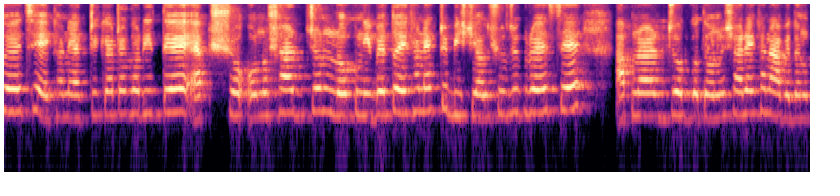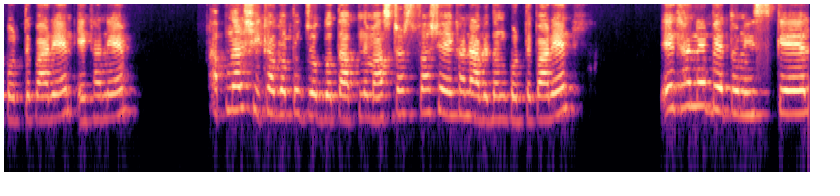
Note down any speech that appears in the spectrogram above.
হয়েছে। এখানে একটি ক্যাটাগরিতে একশো উনষাট জন লোক নিবে। তো এখানে একটি বিশাল সুযোগ রয়েছে। আপনার যোগ্যতা অনুসারে এখানে আবেদন করতে পারেন। এখানে আপনার শিক্ষাগত যোগ্যতা আপনি মাস্টার্স পাশে এখানে আবেদন করতে পারেন। এখানে বেতন স্কেল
